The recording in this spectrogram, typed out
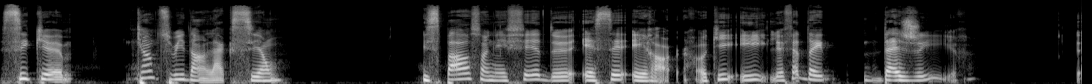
C'est que quand tu es dans l'action, il se passe un effet de essai-erreur, OK? Et le fait d'agir euh,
